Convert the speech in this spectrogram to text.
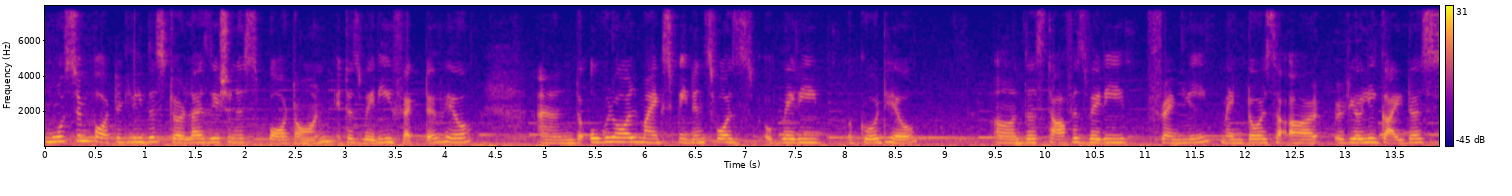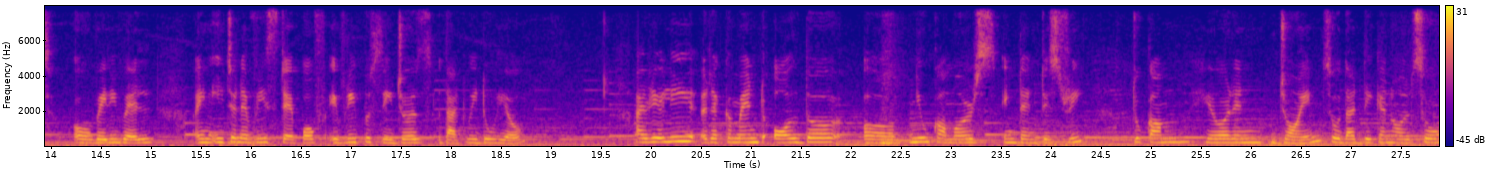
most importantly the sterilization is spot on. It is very effective here and overall my experience was very good here. Uh, the staff is very friendly. Mentors are really guide us uh, very well in each and every step of every procedures that we do here. I really recommend all the uh, newcomers in dentistry to come here and join so that they can also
